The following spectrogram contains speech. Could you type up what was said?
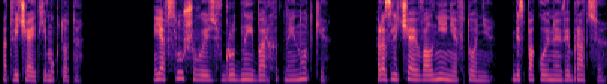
отвечает ему кто-то. Я вслушиваюсь в грудные бархатные нотки, различаю волнение в тоне, беспокойную вибрацию.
